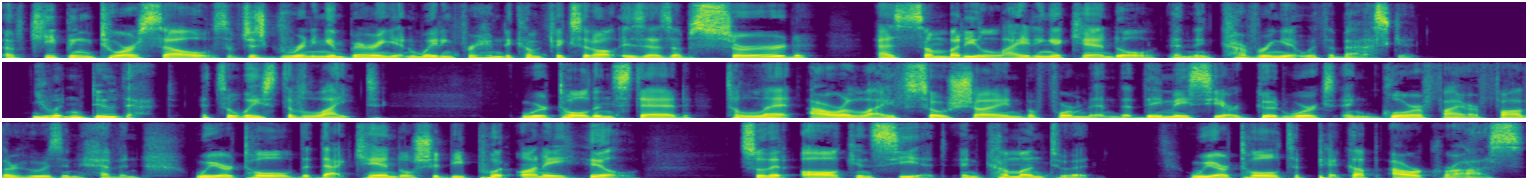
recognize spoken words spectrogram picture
of keeping to ourselves, of just grinning and bearing it and waiting for him to come fix it all is as absurd as somebody lighting a candle and then covering it with a basket. You wouldn't do that. It's a waste of light. We're told instead to let our life so shine before men that they may see our good works and glorify our Father who is in heaven. We are told that that candle should be put on a hill so that all can see it and come unto it. We are told to pick up our cross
